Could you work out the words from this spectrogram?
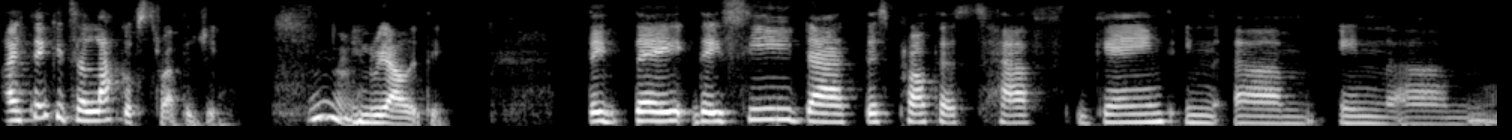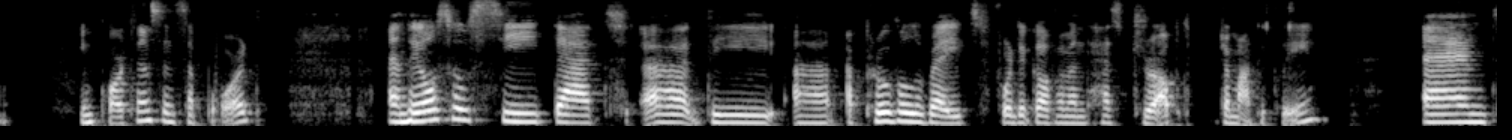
I think it's a lack of strategy mm. in reality. They, they, they see that these protests have gained in, um, in um, importance and support. And they also see that uh, the uh, approval rate for the government has dropped dramatically. And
